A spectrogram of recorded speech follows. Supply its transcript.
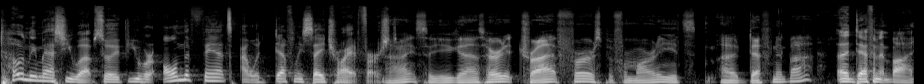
totally mess you up. So if you were on the fence, I would definitely say try it first. All right, so you guys heard it. Try it first, but for Marty, it's a definite buy. A definite buy.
